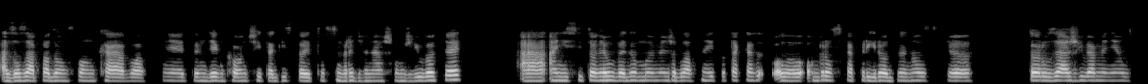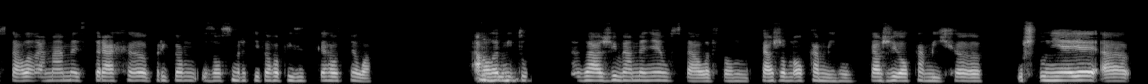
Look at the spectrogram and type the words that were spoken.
a so západom slnka vlastne ten deň končí, takisto je to smrť v našom živote a ani si to neuvedomujeme, že vlastne je to taká obrovská prírodzenosť, e, ktorú zažívame neustále a máme strach e, pri tom zo smrti toho fyzického tela. Ale mm-hmm. my tu zažívame neustále v tom v každom okamihu. Každý okamih e, už tu nie je a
